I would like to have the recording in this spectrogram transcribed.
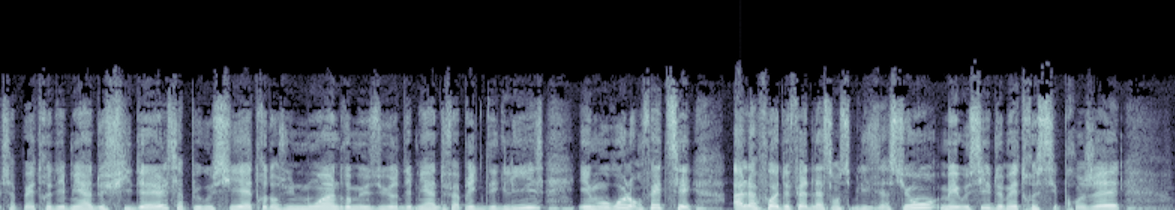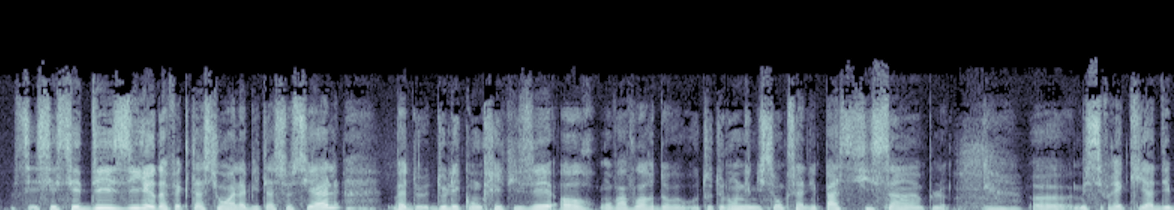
ça peut être des biens de fidèles, ça peut aussi être dans une moindre mesure des biens de fabrique d'église. Et mon rôle, en fait, c'est à la fois de faire de la sensibilisation, mais aussi de mettre ces projets ces, désirs d'affectation à l'habitat social, bah, de, les concrétiser. Or, on va voir tout au long de l'émission que ça n'est pas si simple. Mmh. Euh, mais c'est vrai qu'il y, a des,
